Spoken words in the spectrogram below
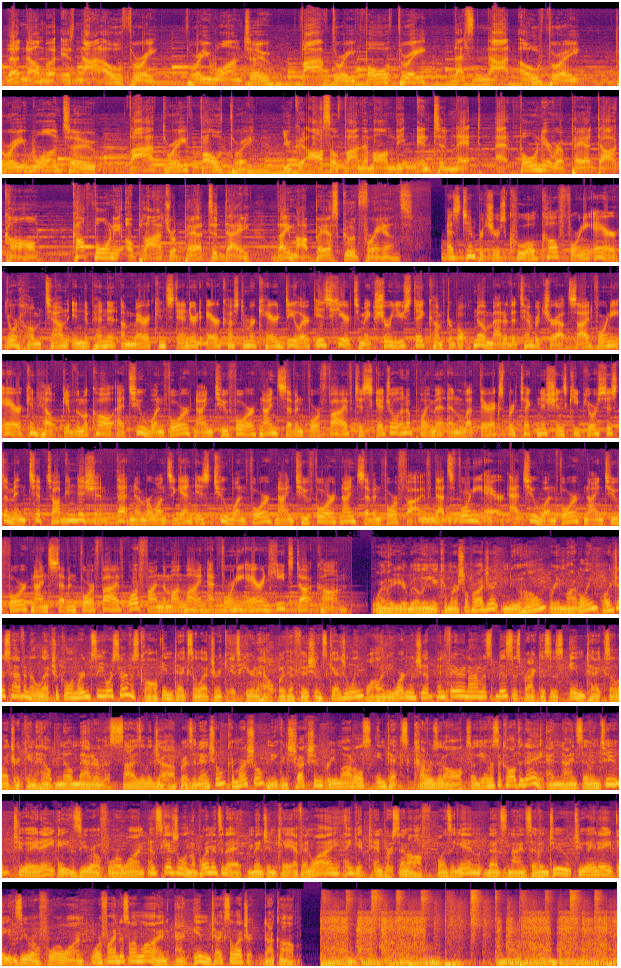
That number is 903 312 5343. That's 903 312 5343. You could also find them on the internet at ForneyRepair.com. Call Forney Appliance Repair today. They my best good friends. As temperatures cool, call Forney Air. Your hometown independent American Standard Air customer care dealer is here to make sure you stay comfortable. No matter the temperature outside, Forney Air can help. Give them a call at 214 924 9745 to schedule an appointment and let their expert technicians keep your system in tip top condition. That number, once again, is 214 924 9745. That's Forney Air at 214 924 9745 or find them online at forneyairandheat.com. Whether you're building a commercial project, new home, remodeling, or just have an electrical emergency or service call, Intex Electric is here to help. With efficient scheduling, quality workmanship, and fair and honest business practices, Intex Electric can help no matter the size of the job. Residential, commercial, new construction, remodels, Intex covers it all. So give us a call today at 972-288-8041 and schedule an appointment today. Mention KFNY and get 10% off. Once again, that's 972-288-8041 or find us online at intexelectric.com.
